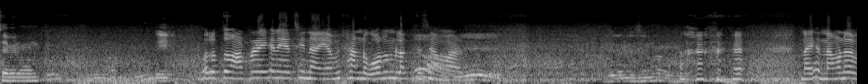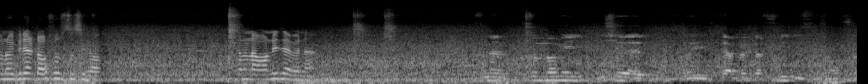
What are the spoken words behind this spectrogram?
সেভেন ওয়ান টু। এইট। বলো তো আপনার এখানে এসি নাই? আমি ঠান্ডা গরম লাগতেছে আমার। না এখানে নামানো যাবে না বিরাট অসুস্থ ছিল। এখানে নামানোই যাবে না। মানে আমি ওই ট্যাবলেটটা ফ্রি দিচ্ছি সমস্যা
